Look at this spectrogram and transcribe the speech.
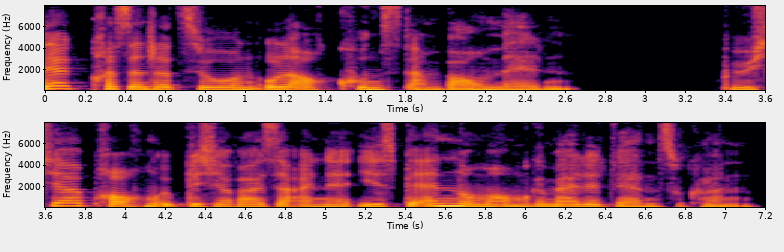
Werkpräsentation oder auch Kunst am Baum melden. Bücher brauchen üblicherweise eine ISBN-Nummer, um gemeldet werden zu können.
